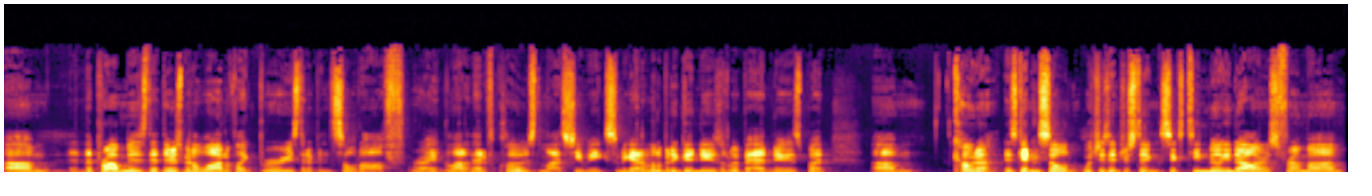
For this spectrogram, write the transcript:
Um, the problem is that there's been a lot of like breweries that have been sold off, right? And a lot of that have closed in the last few weeks. So we got a little bit of good news, a little bit of bad news, but um, Kona is getting sold, which is interesting. Sixteen million dollars from um,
